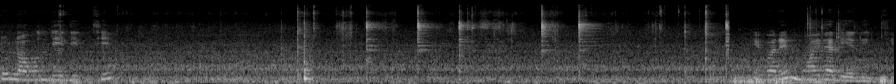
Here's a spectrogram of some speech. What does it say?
একটু লবণ দিয়ে দিচ্ছি। এবারে ময়দা দিয়ে দিচ্ছি।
